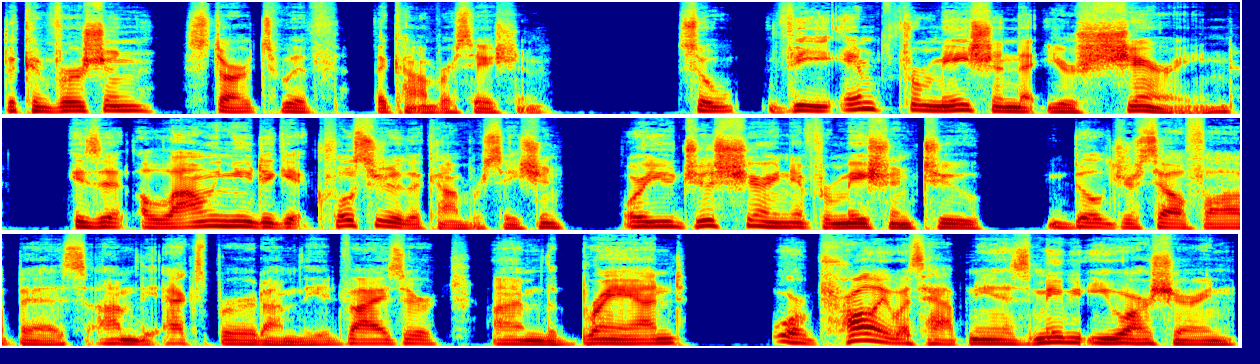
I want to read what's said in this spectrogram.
The conversion starts with the conversation. So the information that you're sharing, is it allowing you to get closer to the conversation or are you just sharing information to build yourself up as I'm the expert, I'm the advisor, I'm the brand? Or probably what's happening is maybe you are sharing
